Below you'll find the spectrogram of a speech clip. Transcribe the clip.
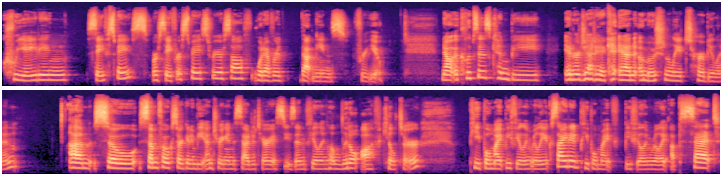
creating safe space or safer space for yourself, whatever that means for you. Now, eclipses can be energetic and emotionally turbulent. Um, so, some folks are going to be entering into Sagittarius season feeling a little off kilter. People might be feeling really excited, people might be feeling really upset.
